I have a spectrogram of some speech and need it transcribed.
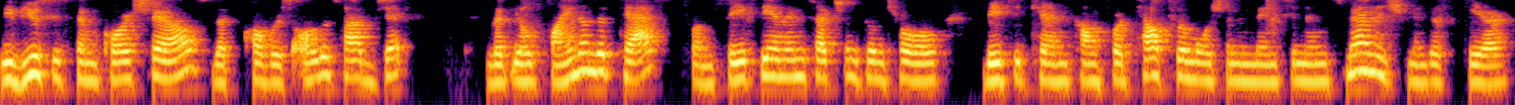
review system core shells that covers all the subjects that you'll find on the test from safety and infection control, basic care and comfort, health promotion and maintenance, management of care,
